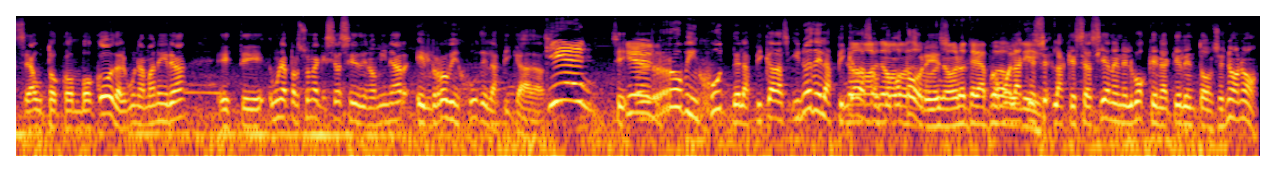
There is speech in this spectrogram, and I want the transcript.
se autoconvocó de alguna manera este, una persona que se hace denominar el Robin Hood de las picadas. ¿Quién? Sí, ¿Quién? el Robin Hood de las picadas, y no es de las picadas No, automotores, no, no, no te la puedo como las que, se, las que se hacían en el bosque en aquel entonces. No, no,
